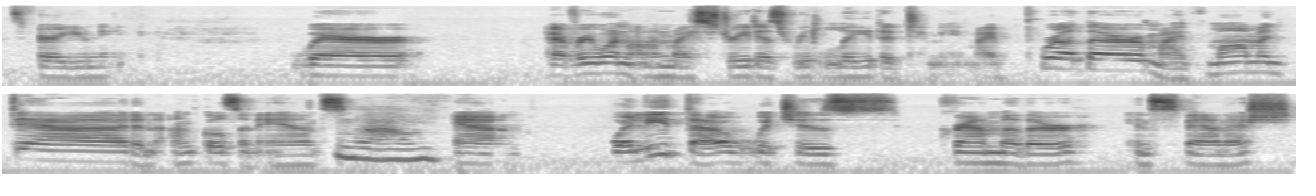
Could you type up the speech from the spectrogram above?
it's very unique, where everyone on my street is related to me. My brother, my mom and dad, and uncles and aunts. Wow. And abuelita, which is grandmother in Spanish.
